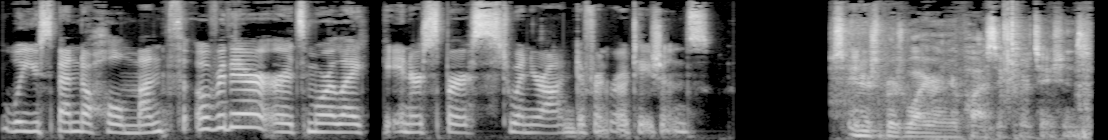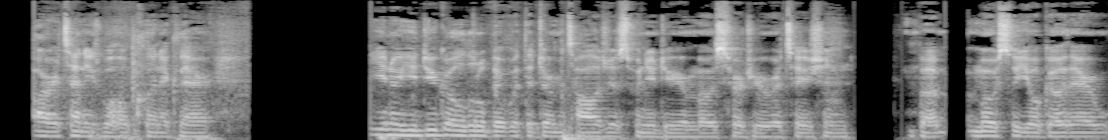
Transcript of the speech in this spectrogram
will you spend a whole month over there or it's more like interspersed when you're on different rotations? Just interspersed while you're on your plastics rotations. Our attendees will hold clinic there. You know, you do go a little bit with the dermatologist when you do your Mohs surgery rotation, but mostly you'll go there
